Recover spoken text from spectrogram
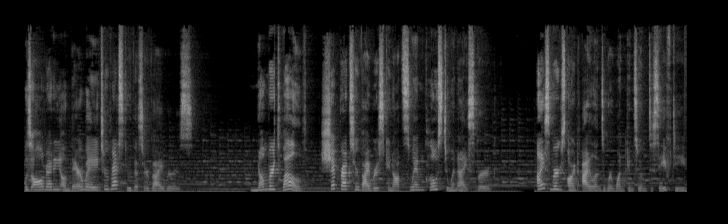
was already on their way to rescue the survivors. Number 12. Shipwreck survivors cannot swim close to an iceberg. Icebergs aren't islands where one can swim to safety.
